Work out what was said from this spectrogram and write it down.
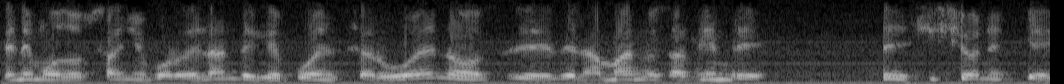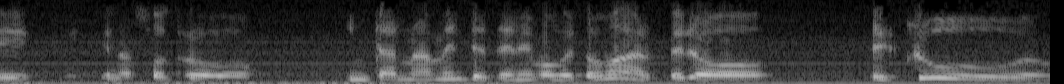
tenemos dos años por delante que pueden ser buenos, de, la mano también de, decisiones que, nosotros internamente tenemos que tomar, pero el club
